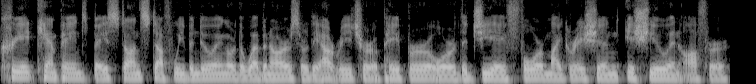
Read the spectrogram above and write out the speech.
create campaigns based on stuff we've been doing or the webinars or the outreach or a paper or the GA4 migration issue and offer.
